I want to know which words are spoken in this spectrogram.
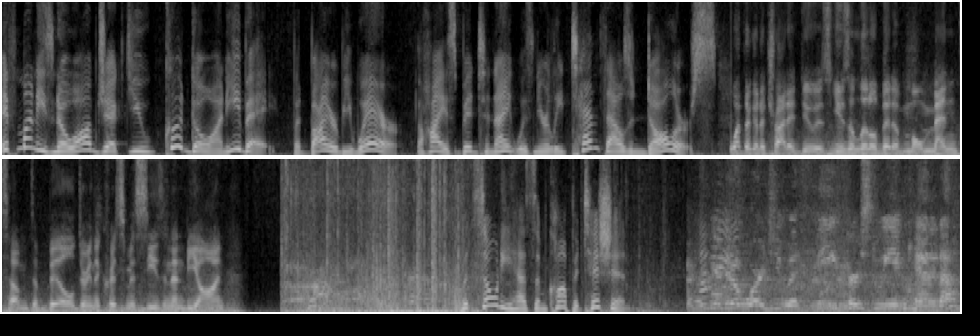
If money's no object, you could go on eBay. But buyer beware. The highest bid tonight was nearly $10,000. What they're going to try to do is use a little bit of momentum to build during the Christmas season and beyond. But Sony has some competition. We're here to award you with the first Wii in Canada.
